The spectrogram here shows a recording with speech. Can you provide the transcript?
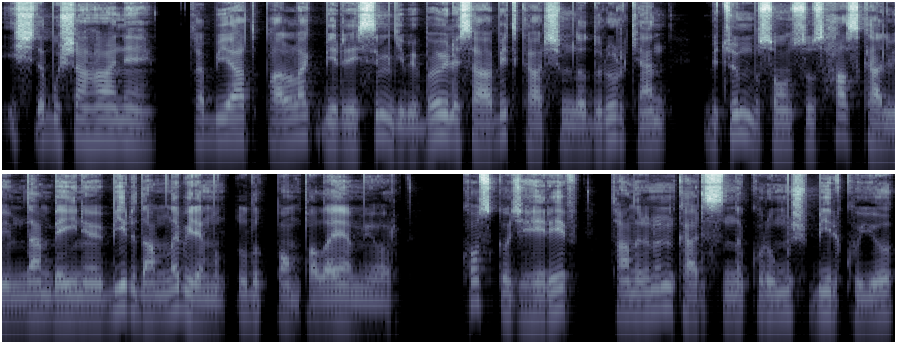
işte bu şahane. Tabiat parlak bir resim gibi böyle sabit karşımda dururken Bütün bu sonsuz has kalbimden beynime bir damla bile mutluluk pompalayamıyor. Koskoca herif Tanrı'nın karşısında kurumuş bir kuyu,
